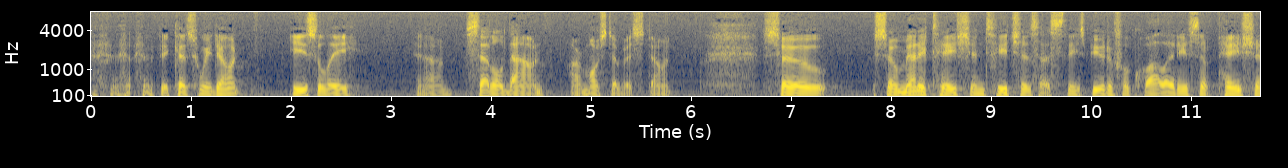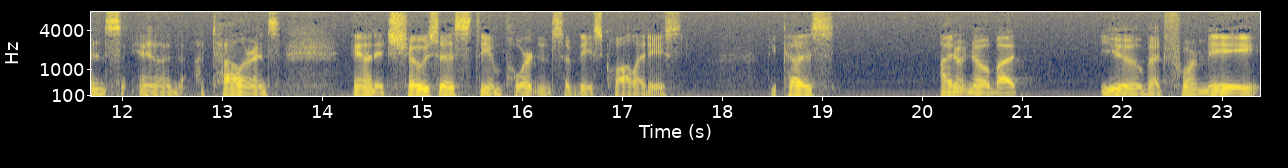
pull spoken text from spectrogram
because we don't easily uh, settle down, or most of us don't. So so meditation teaches us these beautiful qualities of patience and tolerance, and it shows us the importance of these qualities. Because I don't know about you, but for me,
